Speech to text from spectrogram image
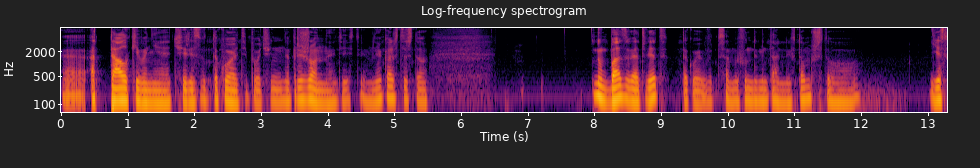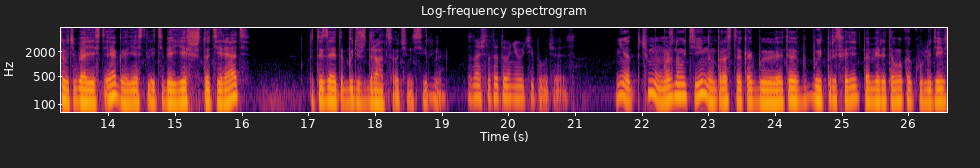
э, отталкивание, через вот такое, типа, очень напряженное действие. Мне кажется, что ну, базовый ответ такой вот самый фундаментальный в том, что если у тебя есть эго, если тебе есть что терять, то ты за это будешь драться очень сильно. Значит, от этого не уйти получается. Нет, почему? Можно уйти, но просто как бы это будет происходить по мере того, как у людей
